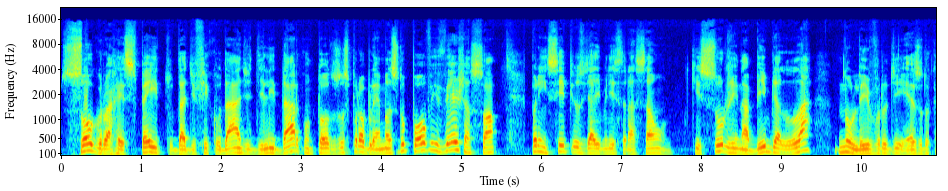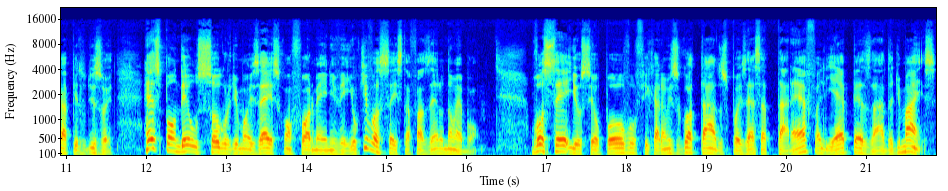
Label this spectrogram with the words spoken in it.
sogro a respeito da dificuldade de lidar com todos os problemas do povo e veja só princípios de administração que surgem na Bíblia lá no livro de Êxodo, capítulo 18. Respondeu o sogro de Moisés, conforme a NVI: O que você está fazendo não é bom. Você e o seu povo ficarão esgotados, pois essa tarefa lhe é pesada demais.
